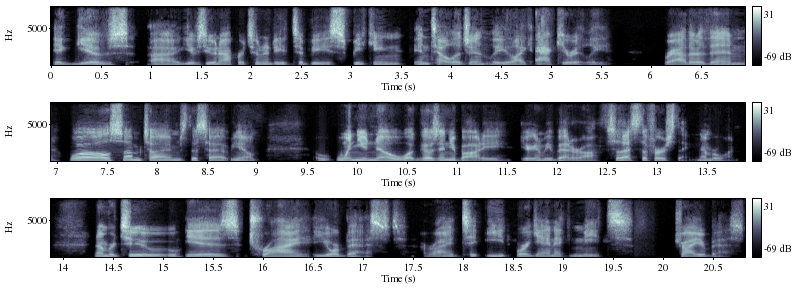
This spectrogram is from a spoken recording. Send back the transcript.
it gives uh, gives you an opportunity to be speaking intelligently like accurately rather than well sometimes this have you know when you know what goes in your body you're going to be better off so that's the first thing number one Number two is try your best, right, to eat organic meats. Try your best.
